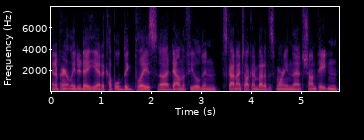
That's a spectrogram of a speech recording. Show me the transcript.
And apparently today he had a couple big plays uh, down the field. And Scott and I talking about it this morning that Sean Payton,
